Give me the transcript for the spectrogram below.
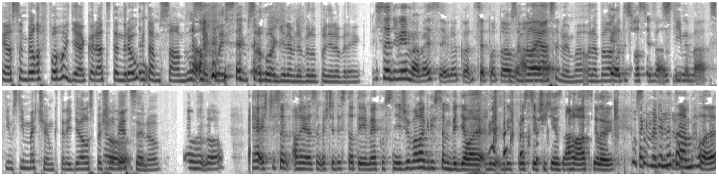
Já jsem byla v pohodě, akorát ten rouk tam sám no. zasekli no. s tím Sauhaginem nebyl úplně dobrý. Se dvěma, myslím, dokonce potom. To jsem byla ale... já se dvěma, ona byla jo, ty vlastně byla s, tím, dvěma. s, tím, s tím mečem, který dělal special no, věci, ten... no. No, no. A já ještě jsem, ale já jsem ještě ty staty jim jako snižovala, když jsem viděla, kdy, když prostě všichni zahlásili. To tak my jdeme tamhle.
